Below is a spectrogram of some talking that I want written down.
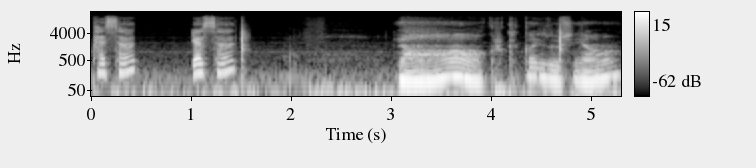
다섯, 여섯, 야, 그렇게까지 도시냐?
